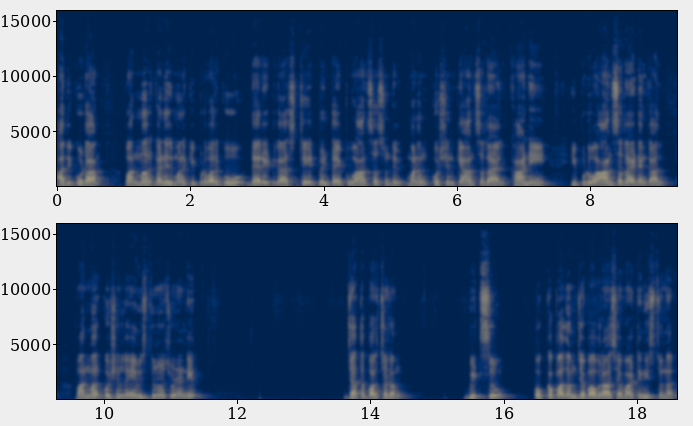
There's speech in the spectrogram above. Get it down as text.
అది కూడా వన్ మార్క్ అనేది మనకి ఇప్పటి వరకు డైరెక్ట్గా స్టేట్మెంట్ టైపు ఆన్సర్స్ ఉండేవి. మనం క్వశ్చన్కి ఆన్సర్ రాయాలి. కానీ ఇప్పుడు ఆన్సర్ రాయడం కాదు. వన్ మార్క్ క్వశ్చన్లో ఏమి ఇస్తున్నారో చూడండి. జతపరచడం బిట్స్ ఒక్క పదం జవాబు రాసే వాటిని ఇస్తున్నారు.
